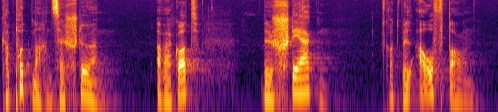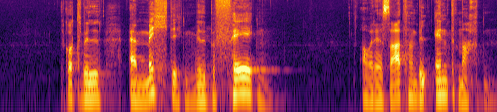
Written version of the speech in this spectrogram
kaputt machen, zerstören. Aber Gott will stärken. Gott will aufbauen. Gott will ermächtigen, will befähigen. Aber der Satan will entmachten.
